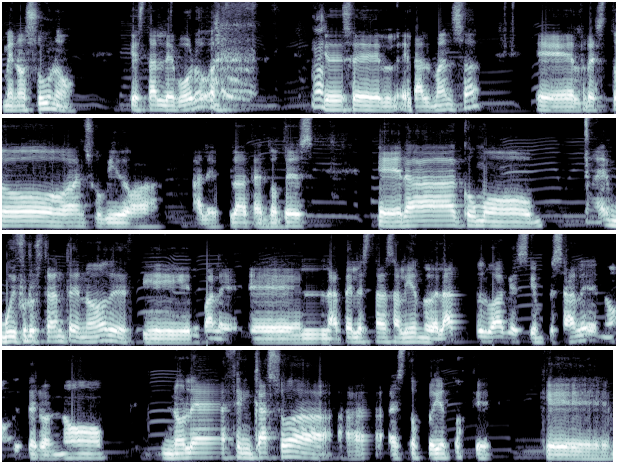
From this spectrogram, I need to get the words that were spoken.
menos uno que está el Leboro, que es el, Almansa, el resto han subido a, a Plata. Entonces era como muy frustrante, ¿no? Decir, vale, eh, la tele está saliendo del alba, que siempre sale, ¿no? Pero no, no le hacen caso a, estos proyectos que, que,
